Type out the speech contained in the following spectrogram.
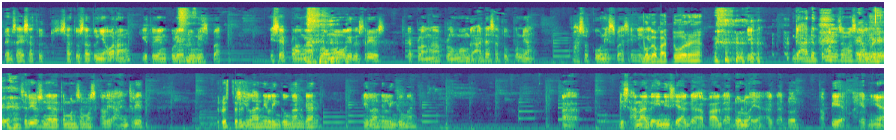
dan saya satu satu-satunya orang gitu yang kuliah di Unisba ya saya pelanga pelongo gitu serius saya pelanga pelongo nggak ada satupun yang masuk ke Unisba sini Boga gitu. baturnya. Ya, nggak ada teman sama sekali MB. serius nggak ada teman sama sekali anjrit Terus terus. gila nih lingkungan kan gila nih lingkungan nah di sana agak ini sih agak apa agak down lah ya agak down tapi ya, akhirnya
